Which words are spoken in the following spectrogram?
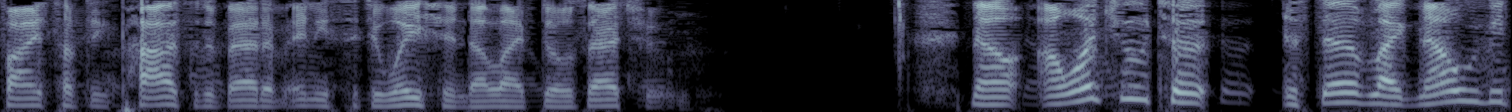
find something positive out of any situation that life throws at you. Now, I want you to instead of like now we be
